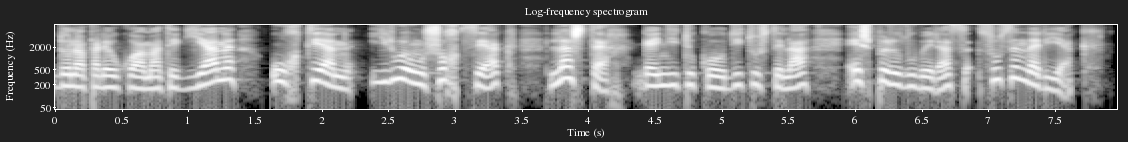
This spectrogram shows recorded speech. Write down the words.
Donapaleuko amategian, urtean hirueun sortzeak laster gaindituko dituztela espero du beraz zuzendariak.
